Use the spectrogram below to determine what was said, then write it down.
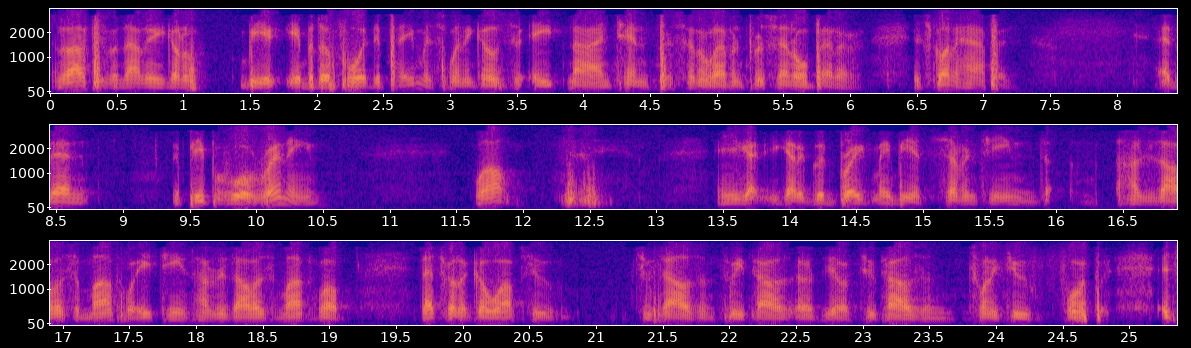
And a lot of people now they're going to be able to afford the payments when it goes to eight, nine, ten percent, eleven percent or better. It's going to happen. And then the people who are renting, well, and you got you got a good break maybe at seventeen hundred dollars a month or eighteen hundred dollars a month. Well, that's going to go up to two thousand, three thousand, uh, you know, two thousand, twenty-two, four. It's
